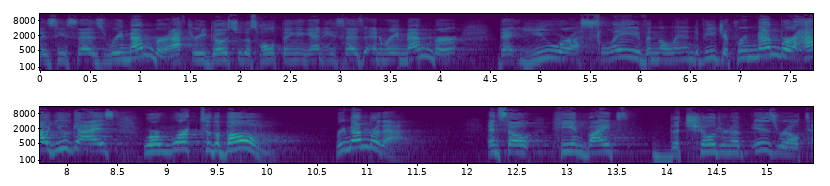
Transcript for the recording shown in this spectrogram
is he says, Remember, after he goes through this whole thing again, he says, And remember that you were a slave in the land of Egypt. Remember how you guys were worked to the bone. Remember that. And so he invites the children of Israel to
